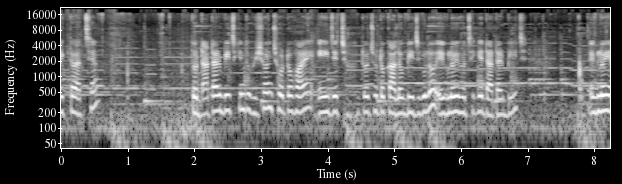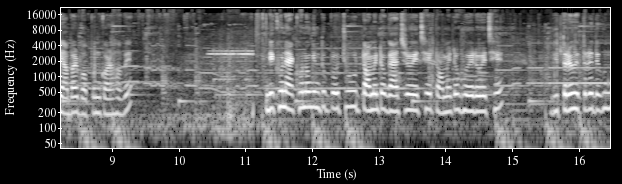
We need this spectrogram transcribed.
দেখতে পাচ্ছেন। তো ডাটার বীজ কিন্তু ভীষণ ছোট হয়। এই যে ছোট ছোট কালো বীজগুলো, এগুলোই হচ্ছে গিয়ে ডাটার বীজ। এগুলোই আবার বপন করা হবে। দেখুন, এখনও কিন্তু প্রচুর টমেটো গাছ রয়েছে, টমেটো হয়ে রয়েছে। ভেতরে ভেতরে দেখুন,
